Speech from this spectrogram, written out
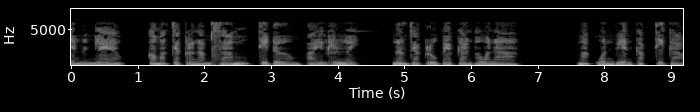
อย่างหนึ่งแล้ว ก็มักจะกระนำซ้ำที่เดิมไปเรื่อย เนื่องจากรูปแบบการภาวนา มักวนเวียนกับที่เก่า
